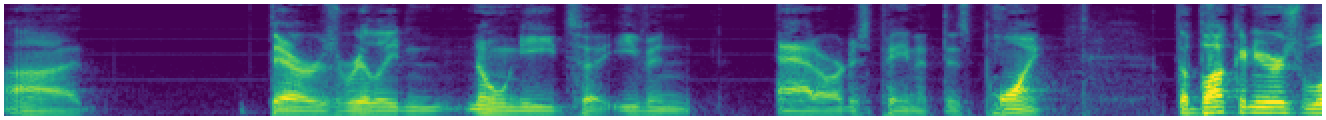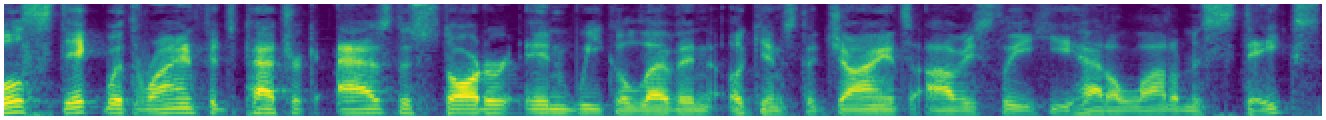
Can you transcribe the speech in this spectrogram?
uh, there's really no need to even add Artis Payne at this point. The Buccaneers will stick with Ryan Fitzpatrick as the starter in Week 11 against the Giants. Obviously, he had a lot of mistakes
